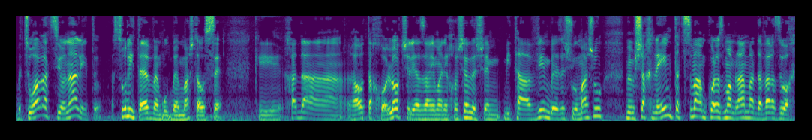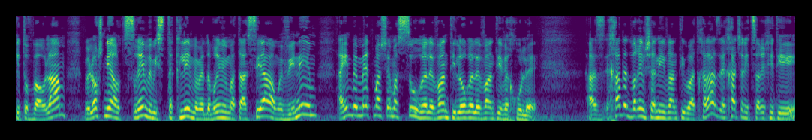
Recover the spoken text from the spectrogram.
בצורה רציונלית, אסור להתאהב במ- במה שאתה עושה. כי אחד הרעות החולות של יזמים, אני חושב, זה שהם מתאהבים באיזשהו משהו ומשכנעים את עצמם כל הזמן למה הדבר הזה הוא הכי טוב בעולם, ולא שנייה עוצרים ומסתכלים ומדברים עם התעשייה ומבינים האם באמת מה שהם עשו רלוונטי, לא רלוונטי וכולי. אז אחד הדברים שאני הבנתי בהתחלה זה אחד שאני צריך איתי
